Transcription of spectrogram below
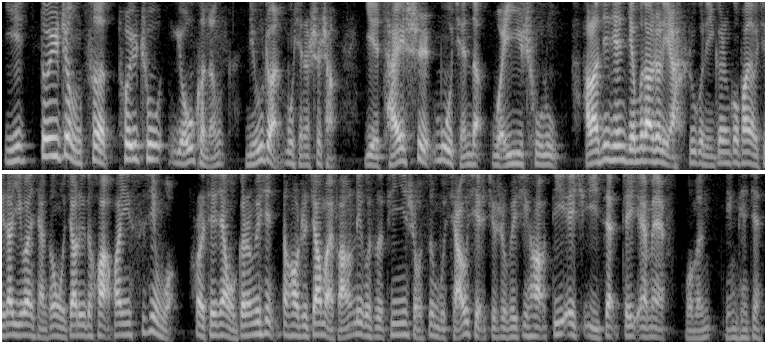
一堆政策推出有可能扭转目前的市场，也才是目前的唯一出路。好了，今天节目到这里啊，如果你个人购房有其他疑问想跟我交流的话，欢迎私信我或者添加我个人微信，账号是教买房六个字拼音首字母小写就是微信号 d h e z j m f，我们明天见。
